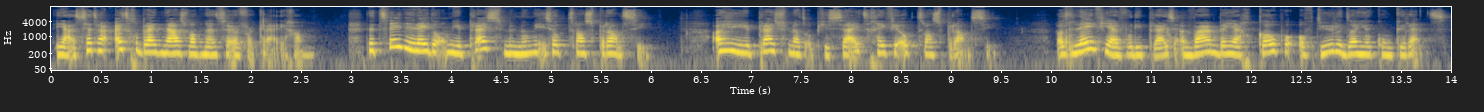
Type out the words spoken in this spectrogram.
ja, zet er uitgebreid naast wat mensen ervoor krijgen. De tweede reden om je prijs te benoemen is ook transparantie. Als je je prijs vermeldt op je site, geef je ook transparantie. Wat leef jij voor die prijs en waarom ben jij goedkoper of duurder dan je concurrent?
